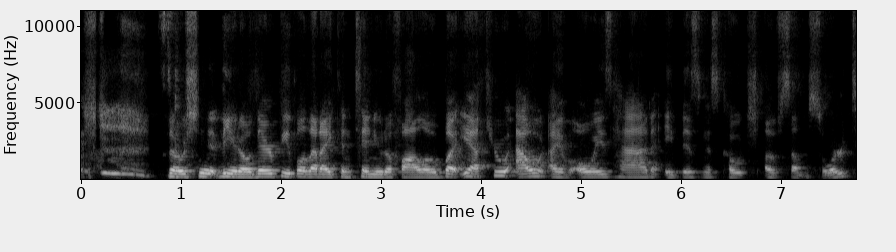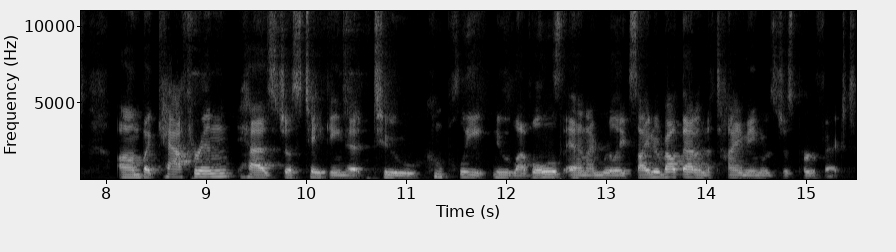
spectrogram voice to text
so she, you know, there are people that I continue to follow. But yeah, throughout, I've always had a business coach of some sort. Um, but Catherine has just taken it to complete new levels, and I'm really excited about that. And the timing was just perfect.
